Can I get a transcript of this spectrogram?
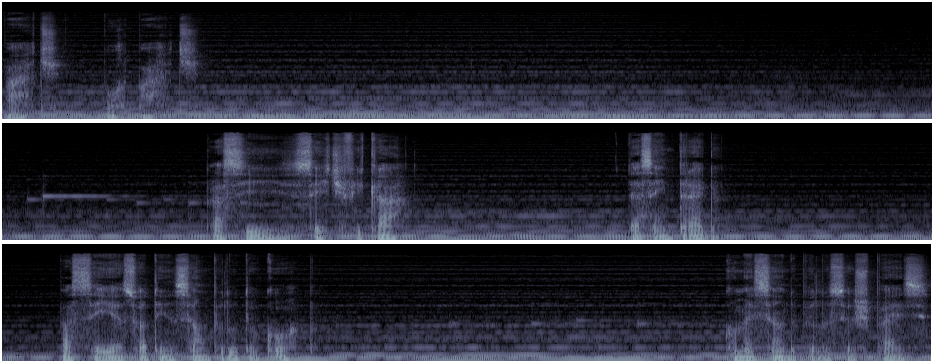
parte por parte. Para se certificar dessa entrega, passeia a sua atenção pelo teu corpo, começando pelos seus pés,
